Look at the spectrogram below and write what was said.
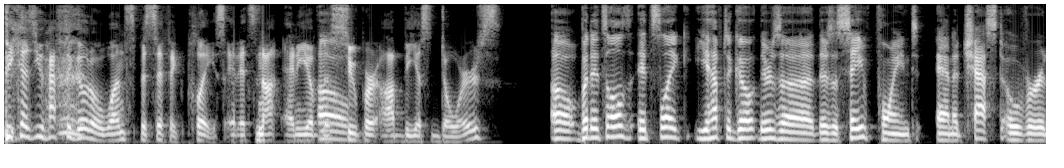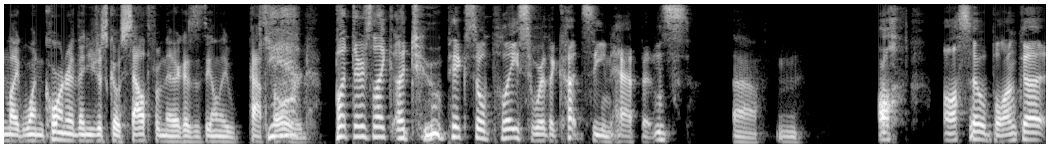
because you have to go to one specific place and it's not any of the Oh. super obvious doors. Oh, but it's all it's like you have to go there's a there's a save point and a chest over in like one corner then you just go south from there because it's the only path Yeah. forward. But there's like a two pixel place where the cutscene happens. Oh. mm. Oh, also, Blanca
